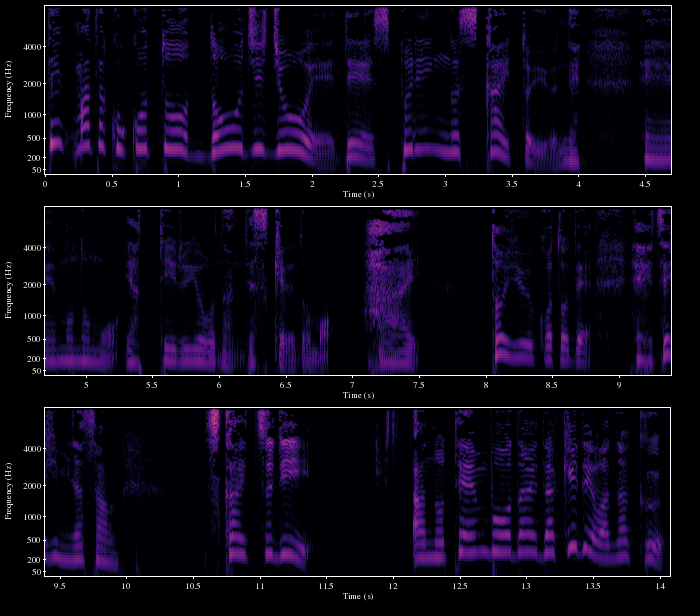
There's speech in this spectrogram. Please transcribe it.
で、またここと同時上映でスプリングスカイというね、えー、ものもやっているようなんですけれども。はい。ということで、えー、ぜひ皆さん、スカイツリー、あの展望台だけではなく、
